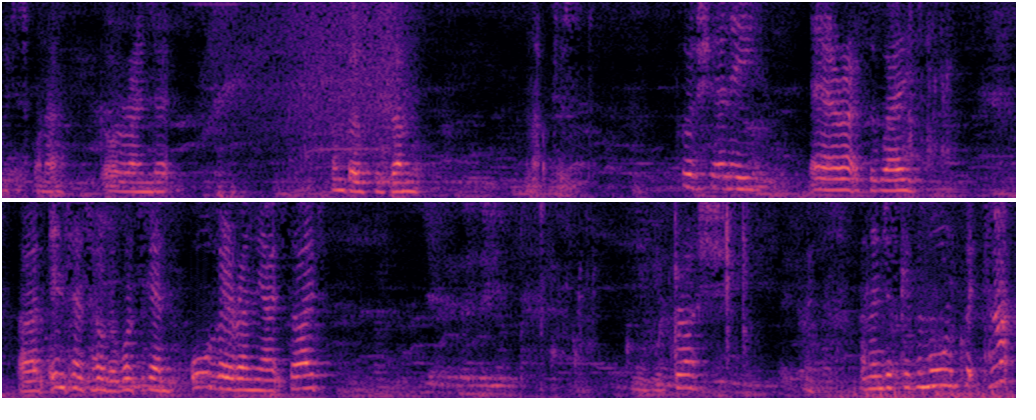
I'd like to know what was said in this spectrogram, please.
We just want to go around it on both of them. And that'll just push any air out of the way. Um, incense holder, once again, all the way around the outside. Your brush. And then just give them all a quick tap.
